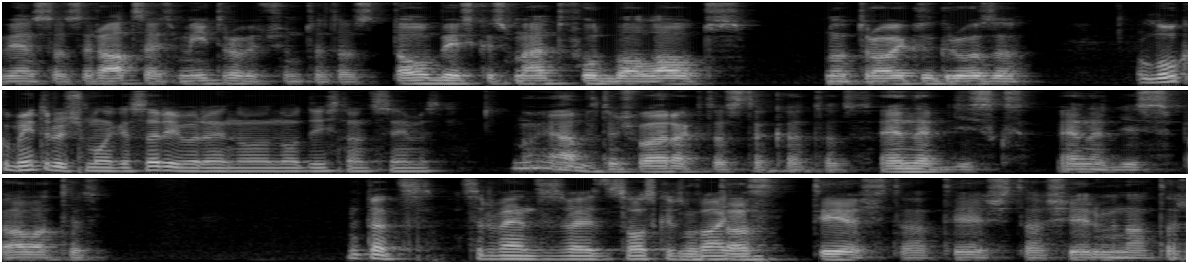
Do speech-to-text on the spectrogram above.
viens tāds racais Mitrovičs un tāds Taubijs, kas met futbola lautus no trojkas grozā. Luka Mitrovičs, man liekas, arī varēja no, no distances iemest. Nu, jā, bet viņš vairāk tas tā kā tāds enerģisks, enerģisks spēlētājs. Nu, tāds Cervēns zvezdas Oskars Nu, nu, tas tieši tā, tieši tā šī ir minēta.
